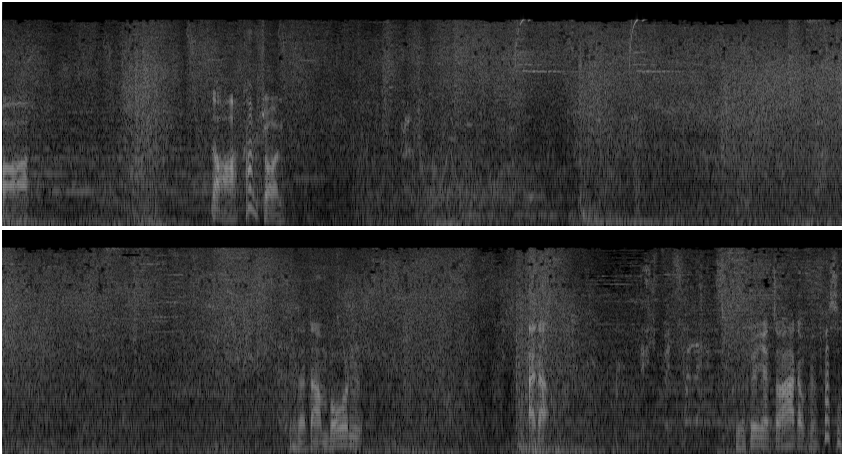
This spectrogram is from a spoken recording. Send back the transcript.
Ah. Ah, komm schon. Ist er da am Boden? Alter. Ich bin verletzt! Wir können jetzt so hart auf die Fresse.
